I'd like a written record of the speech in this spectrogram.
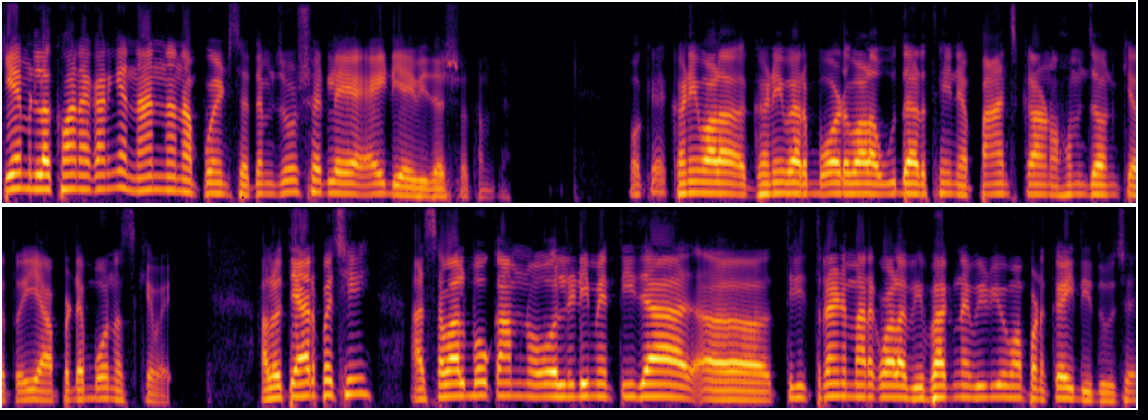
કેમ લખવાના? કારણ કે નાના નાના પોઈન્ટ છે. તમે જોશો એટલે આઈડિયા આવી જશે તમને. ઓકે ઘણીવાળા, ઘણીવાર બોર્ડવાળા ઉદાર થઈને પાંચ કારણો સમજાવવાનું કહે તો એ આપણે બોનસ કહેવાય. હાલો, ત્યાર પછી આ સવાલ બહુ કામનો ઓલરેડી મેં ત્રીજા ત્રણ માર્કવાળા વિભાગના વિડીયોમાં પણ કહી દીધું છે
